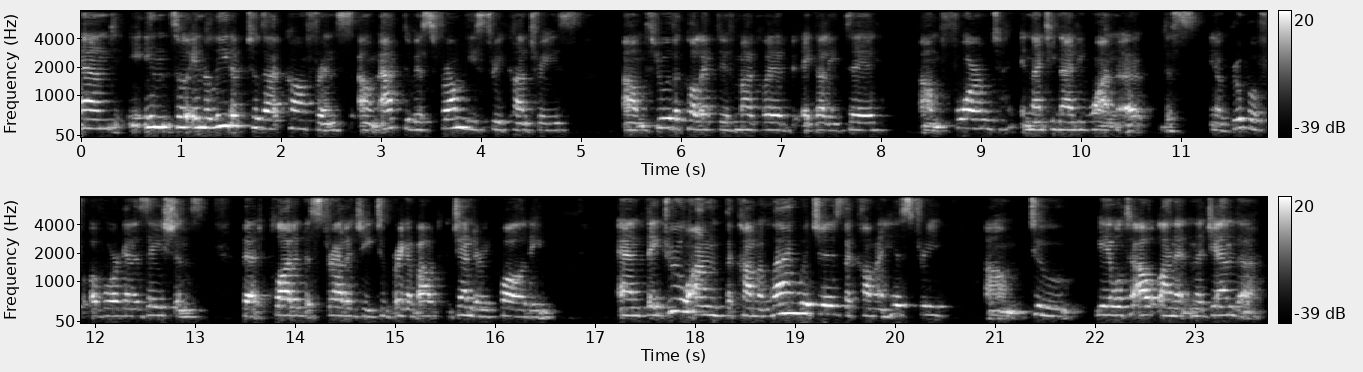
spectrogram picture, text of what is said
And in, so, in the lead up to that conference, um, activists from these three countries, um, through the collective Maghreb Égalité, um, formed in 1991 uh, this you know, group of, of organizations that plotted a strategy to bring about gender equality. And they drew on the common languages, the common history, um, to be able to outline an agenda.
